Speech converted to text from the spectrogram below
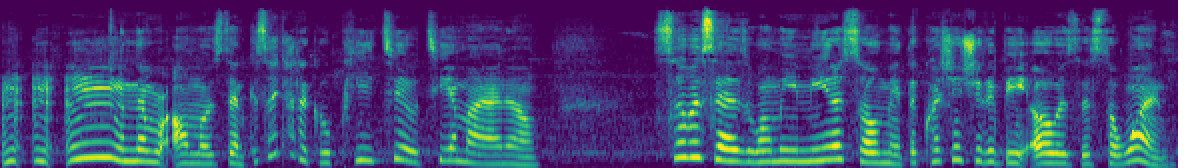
Mm-mm-mm, and then we're almost done because I gotta go pee too. TMI, I know. So it says, when we meet a soulmate, the question shouldn't be, oh, is this the one?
